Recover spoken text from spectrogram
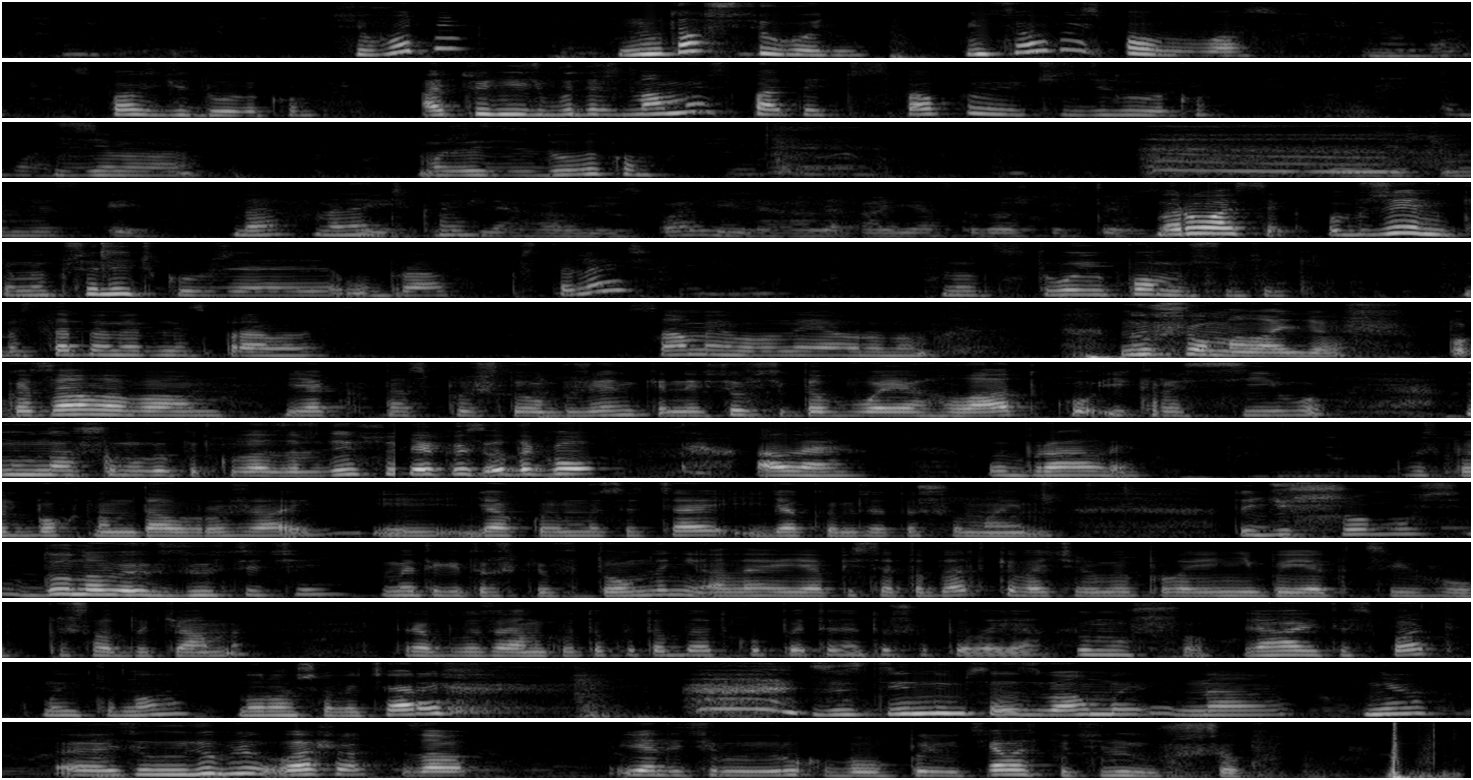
Сьогодні? Ну так ж сьогодні. Він сьогодні спав у вас? Ну так. Спав з дідуликом. А цю ніч будеш з мамою спати, чи з папою, чи з дідуликом? Зі мною. Може, з дідуликом? Чого не спить. Да? Мене чекає. тут лягали, в спальні лягали, а я сказав, що ти спиш. Миросик, обжинки, ми пшеничку вже убрали. Представляєш? Ну, з твоєю допомогою тільки. Без тебе ми б не справились. Самий головний агроном. Ну що, молодь, показала вам, як у нас пройшли обжинки. Не все завжди буває гладко і красиво. Ну, в нашому випадку у нас завжди все якось отако. Але убрали. Господь Бог нам дав врожай. І дякуємо за це, і дякуємо за те, що маємо. Тоді що, Буся? До нових зустрічей. Ми такі трошки втомлені, але я після таблетки вечором випила, я ніби як цього прийшла до тями. Треба було зранку таку таблетку пити, не ту, що пила я. Тому що лягайте спати, мийте ноги, Мирон вечери. Зустрінемося з вами на днях. Е, Цілую люблю, ваша Зава. Я не цілую руку, бо в пилюці. Я вас поцілую в щоку.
